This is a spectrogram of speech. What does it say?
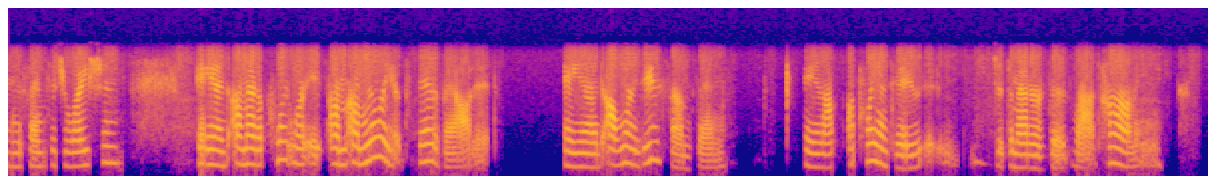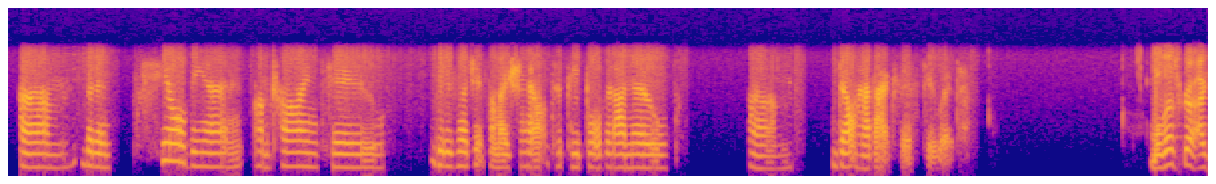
in the same situation, and I'm at a point where it, I'm I'm really upset about it and I want to do something, and I, I plan to. It's just a matter of the right timing. Um, but until then, I'm trying to get as much information out to people that I know um, don't have access to it. Well, that's great. I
